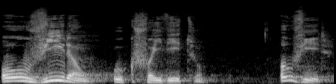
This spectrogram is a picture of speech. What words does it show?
Ouviram o que foi dito. Ouvir.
